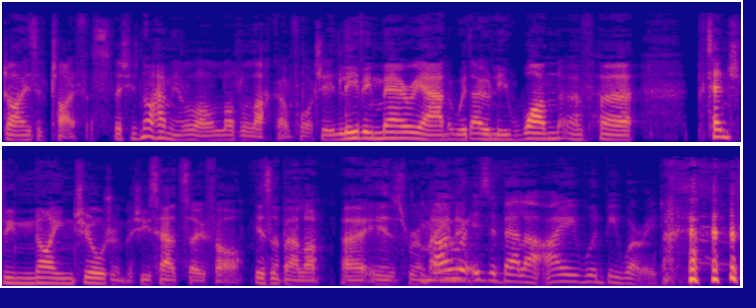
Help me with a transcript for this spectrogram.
dies of typhus. So she's not having a lot, a lot of luck, unfortunately, leaving Mary Ann with only one of her potentially nine children that she's had so far. Isabella uh, is if I were Isabella, I would be worried.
